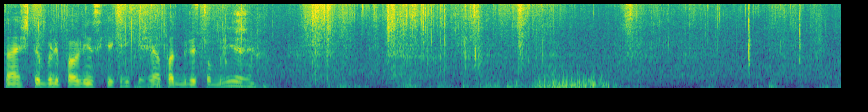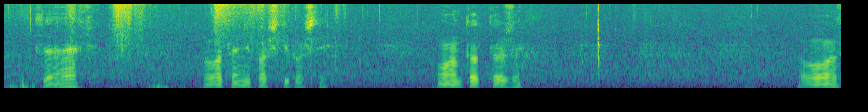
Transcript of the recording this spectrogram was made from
Значит, это были павлинские крики. Сейчас я подберусь поближе. Так. Вот они пошли, пошли. Вон тот тоже. Вот.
